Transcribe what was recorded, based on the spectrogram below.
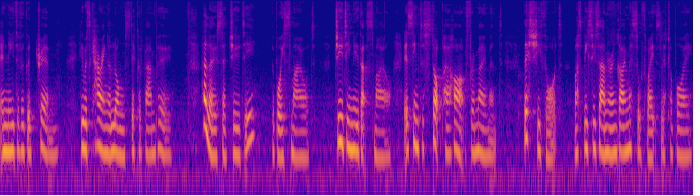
in need of a good trim. He was carrying a long stick of bamboo. Hello, said Judy. The boy smiled. Judy knew that smile. It seemed to stop her heart for a moment. This, she thought, must be Susanna and Guy Misselthwaite's little boy.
